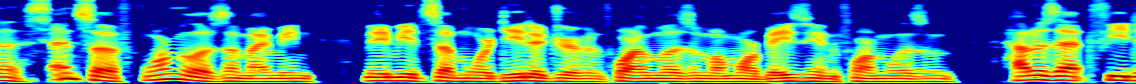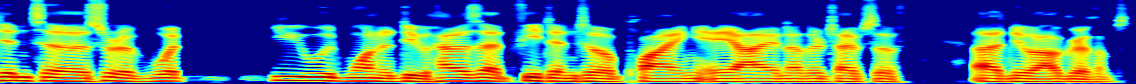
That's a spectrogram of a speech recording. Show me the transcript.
a sense of formalism. I mean, maybe it's a more data-driven formalism, a more Bayesian formalism. How does that feed into sort of what you would want to do? How does that feed into applying AI and other types of uh, new algorithms?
